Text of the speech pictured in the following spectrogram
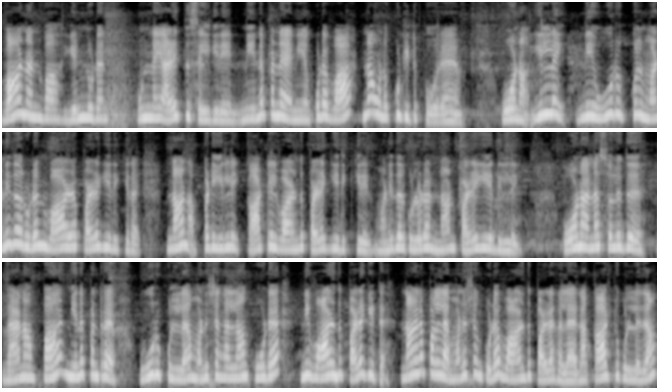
வா நண்பா என்னுடன் உன்னை அழைத்து செல்கிறேன். நீ என்ன பண்ண? நீ என் கூட வா. நான் உன்னை கூட்டிகிட்டு போகிறேன் ஓனா இல்லை நீ ஊருக்குள் மனிதருடன் வாழ பழகியிருக்கிறாய். நான் அப்படி இல்லை காட்டில் வாழ்ந்து பழகியிருக்கிறேன். மனிதர்களுடன் நான் பழகியதில்லை. ஓனா என்ன சொல்லுது? வேணாம்ப்பா நீ என்ன பண்ற? ஊருக்குள்ள மனுஷங்கள்லாம் கூட நீ வாழ்ந்து பழகிட்ட. நான் என்ன பண்ணல? மனுஷன் கூட வாழ்ந்து பழகலை. நான் காட்டுக்குள்ளே தான்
